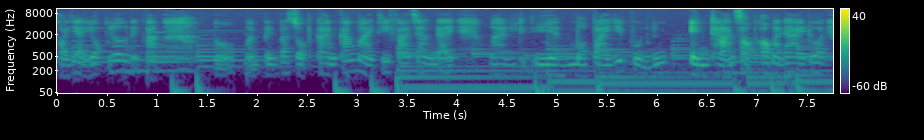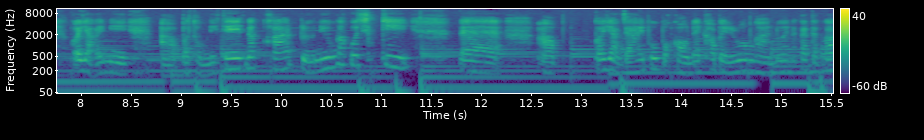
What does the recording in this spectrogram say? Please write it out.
ขออย่ายกเลิกเลยค่ะเออมันเป็นประสบการณ์ข้างใหม่ที่ฟ้าจังได้มาเรียนมปลายญี่ปุ่นเอนทานสอบเข้ามาได้ด้วย ก็อยากให้มีอ่าปฐมนิเทศนะคะ หรือนิวงากุชิกิแต่อ่าก็อยากจะให้ผู้ปกครองได้เข้าไปร่วมงานด้วยนะคะแต่ก็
